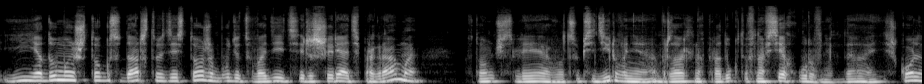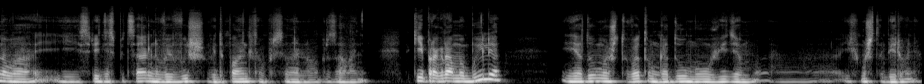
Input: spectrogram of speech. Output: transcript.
И я думаю, что государство здесь тоже будет вводить, расширять программы, в том числе вот субсидирование образовательных продуктов на всех уровнях, да, и школьного, и среднеспециального, и высшего, и дополнительного профессионального образования. Такие программы были, и я думаю, что в этом году мы увидим э, их масштабирование.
